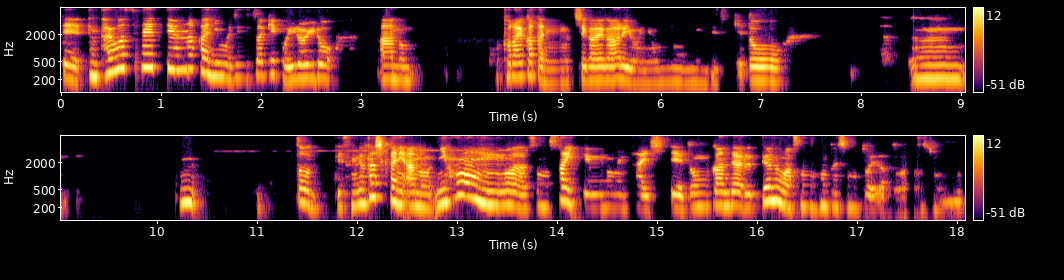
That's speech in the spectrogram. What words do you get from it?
て、でも多様性っていう中にも実は結構いろいろ、あの、捉え方にも違いがあるように思うんですけど、うーん、そうですね。確かにあの日本はその差異っていうものに対して鈍感であるっていうのはその本当にその通りだと私も思っ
